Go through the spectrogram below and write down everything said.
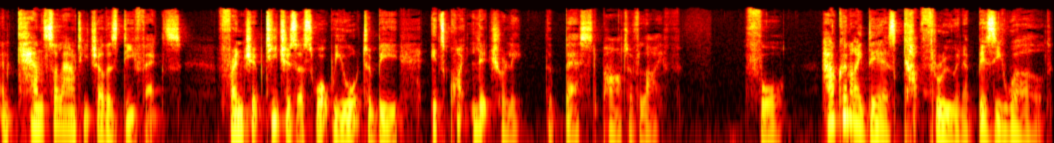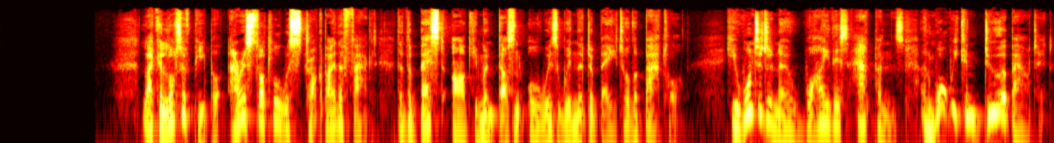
and cancel out each other's defects. Friendship teaches us what we ought to be. It's quite literally the best part of life. 4. How can ideas cut through in a busy world? Like a lot of people, Aristotle was struck by the fact that the best argument doesn't always win the debate or the battle. He wanted to know why this happens and what we can do about it.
